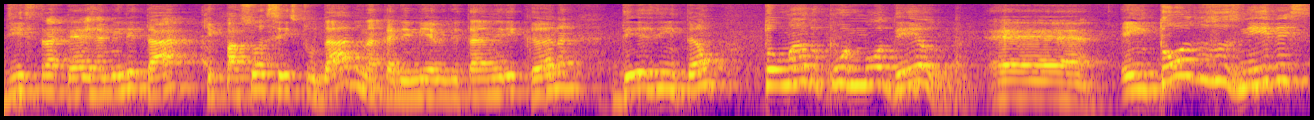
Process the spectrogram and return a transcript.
de estratégia militar que passou a ser estudado na Academia Militar Americana desde então, tomando por modelo é, em todos os níveis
